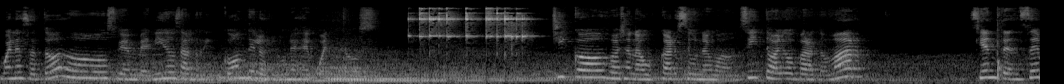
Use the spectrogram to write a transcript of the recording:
Buenas a todos, bienvenidos al Rincón de los Lunes de Cuentos. Chicos, vayan a buscarse un almohadoncito, algo para tomar. Siéntense,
